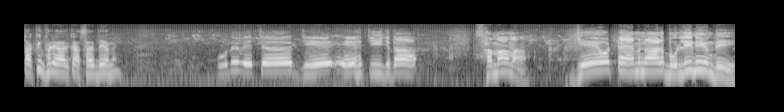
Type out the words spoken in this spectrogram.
ਤੱਕ ਹੀ ਫਰਿਆਦ ਕਰ ਸਕਦੇ ਹਾਂ ਨਾ। ਉਹਦੇ ਵਿੱਚ ਜੇ ਇਹ ਚੀਜ਼ ਦਾ ਸਮਾਂ ਵਾ ਜੇ ਉਹ ਟਾਈਮ ਨਾਲ ਬੋਲੀ ਨਹੀਂ ਹੁੰਦੀ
